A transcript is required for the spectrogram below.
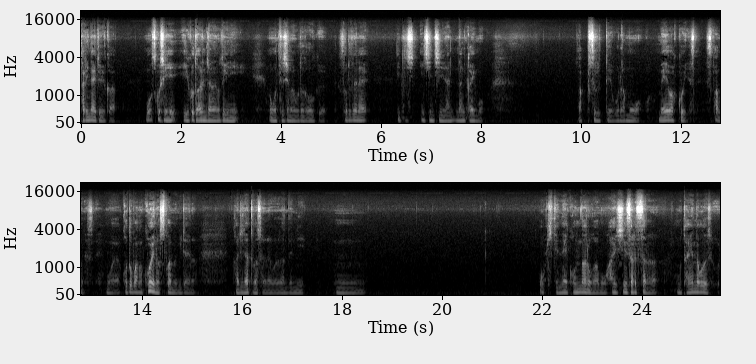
足りないというかもう少し言うことあるんじゃないの的に思ってしまうことが多くそれでね一日に何回もアップするって俺はもう迷惑行為ですね。スパムですね。もう言葉の声のスパムみたいな感じになってますよね俺完全に。うん。起きてねこんなのがもう配信されてたらもう大変なことですよこ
